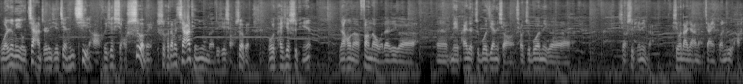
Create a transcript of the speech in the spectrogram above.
我认为有价值的一些健身器啊和一些小设备，适合咱们家庭用的这些小设备，我会拍一些视频，然后呢放到我的这个呃美拍的直播间的小小直播那个小视频里边，希望大家呢加以关注哈。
